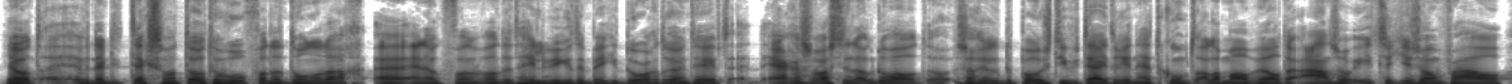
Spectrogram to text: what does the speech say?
Ja, want even naar die teksten van Toto Wolff van de donderdag. eh, en ook van wat het hele weekend een beetje doorgedreund heeft. Ergens was dit ook nog wel, zag je ook de positiviteit erin. Het komt allemaal wel eraan, zoiets. Dat je zo'n verhaal.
